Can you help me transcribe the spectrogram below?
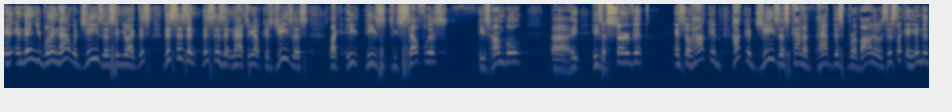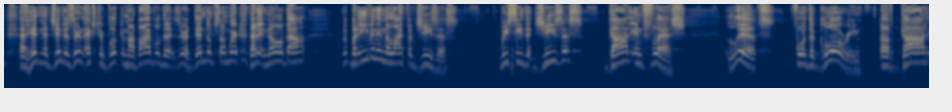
And, and then you blend that with Jesus, and you're like, this, this, isn't, this isn't matching up because Jesus, like, he, he's, he's selfless, He's humble. Uh, he, he's a servant. And so, how could, how could Jesus kind of have this bravado? Is this like a hidden, a hidden agenda? Is there an extra book in my Bible? That, is there addendum somewhere that I didn't know about? But, but even in the life of Jesus, we see that Jesus, God in flesh, lives for the glory of God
